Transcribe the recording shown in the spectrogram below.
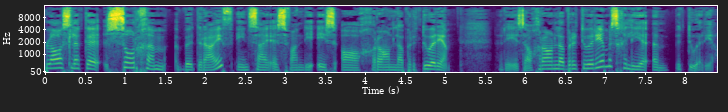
plaaslike sorgembedryf en sy is van die SA Graan Laboratorium. Nou die SA Graan Laboratorium is geleë in Pretoria.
